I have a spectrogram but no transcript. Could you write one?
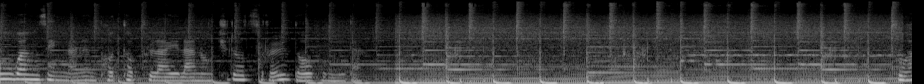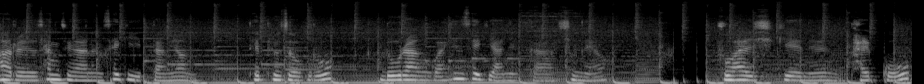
형광색 나는 버터플라이 라노 큐러스를 넣어봅니다. 부활을 상징하는 색이 있다면 대표적으로 노랑과 흰색이 아닐까 싶네요. 부활 시기에는 밝고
